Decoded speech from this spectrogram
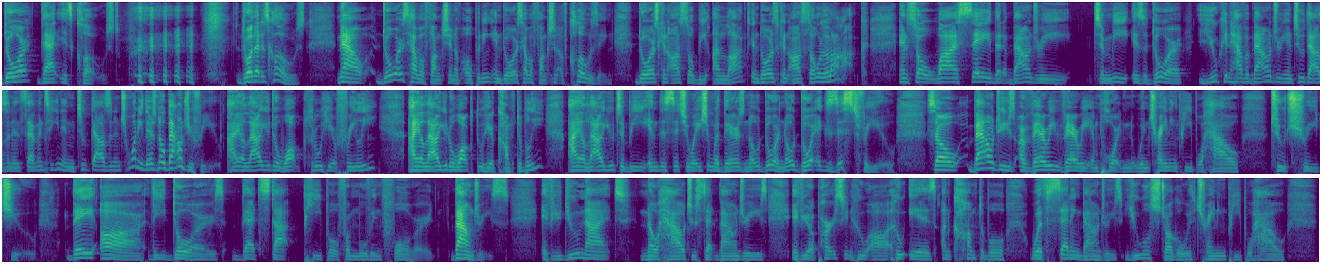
door that is closed. door that is closed. Now, doors have a function of opening and doors have a function of closing. Doors can also be unlocked and doors can also lock. And so, why I say that a boundary to me is a door. You can have a boundary in 2017 and 2020. There's no boundary for you. I allow you to walk through here freely. I allow you to walk through here comfortably. I allow you to be in this situation where there's no door. No door exists for you. So, boundaries are very, very important when training people how to treat you. They are the doors that stop people from moving forward boundaries. If you do not know how to set boundaries, if you're a person who are who is uncomfortable with setting boundaries, you will struggle with training people how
